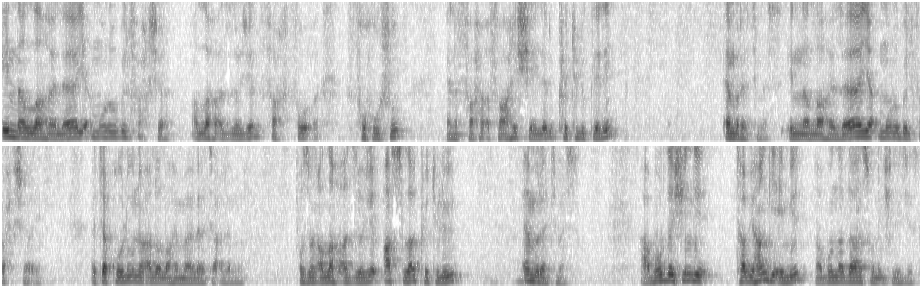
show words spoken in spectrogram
inna Allah la ya'muru bil fahşa. Allah Azze ve Celle fuhuşu yani fahiş şeyleri, kötülükleri emretmez. İnna Allah la ya'muru bil fahşai. Ve tekuluna alallahi ma la ta'lemun. O zaman Allah azze ve celle asla kötülüğü emretmez. Ha burada şimdi tabi hangi emir? Ha bunlar daha sonra işleyeceğiz.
